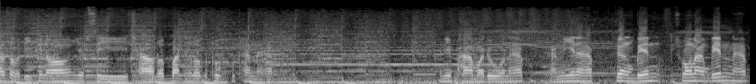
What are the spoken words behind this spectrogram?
ครับสวัสดีพี่น้อง FC ชาวรถบัสและรถบรรทุกทุกท่านนะครับวันนี้พามาดูนะครับคันนี้นะครับ เครื่องเบนซ์ช่วงล่างเบนซ์นะครับ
